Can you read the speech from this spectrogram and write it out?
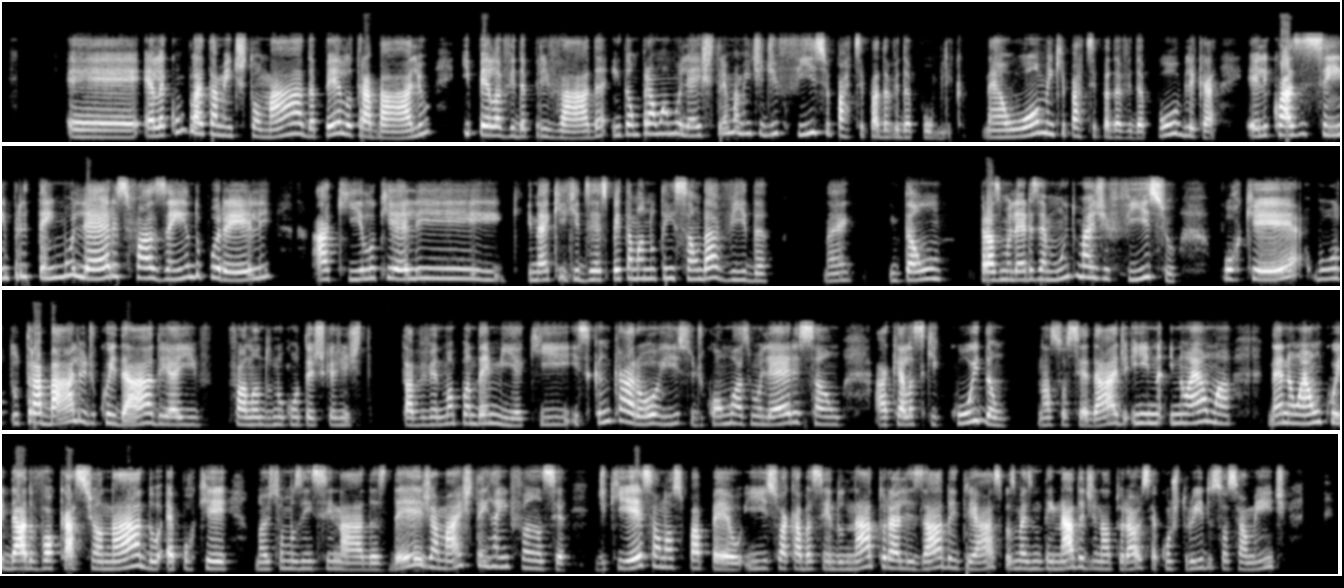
é, ela é completamente tomada pelo trabalho e pela vida privada. Então, para uma mulher é extremamente difícil participar da vida pública. Né? O homem que participa da vida pública, ele quase sempre tem mulheres fazendo por ele aquilo que ele, né, que, que diz respeito à manutenção da vida, né? Então, para as mulheres é muito mais difícil, porque o, o trabalho de cuidado, e aí falando no contexto que a gente está vivendo uma pandemia que escancarou isso de como as mulheres são aquelas que cuidam na sociedade. E, e, não é uma né, não é um cuidado vocacionado é porque nós somos ensinadas desde a mais tenra infância de que esse é o nosso papel e isso acaba sendo naturalizado entre aspas mas não tem nada de natural isso é construído socialmente.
